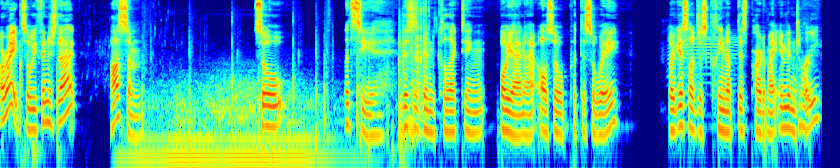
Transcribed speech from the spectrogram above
All right, so we finished that. Awesome. So let's see. This has been collecting. Oh yeah, and I also put this away. So I guess I'll just clean up this part of my inventory.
